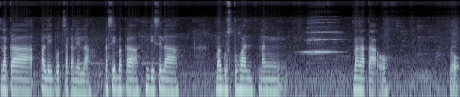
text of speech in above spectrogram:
nakapalibot sa kanila. Kasi baka hindi sila magustuhan ng mga tao. So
